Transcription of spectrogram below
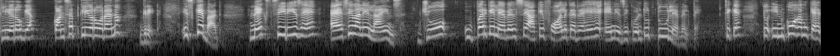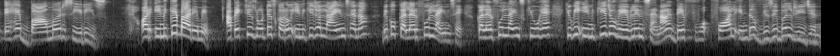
क्लियर हो गया? कॉन्सेप्ट क्लियर हो रहा है ना? ग्रेट इसके बाद नेक्स्ट सीरीज़ है ऐसे वाले लाइंस जो ऊपर के लेवल से आके फॉल कर रहे हैं n is equal to two level पे, ठीक है? तो इनको हम कहते हैं बामर सीरीज़ और इनके बारे में, आप एक चीज़ नोटिस करो, इनकी जो लाइंस है ना, देखो कलरफुल लाइंस है। कलरफुल लाइंस क्यों है? क्योंकि इनकी जो वेवलेंथ्स है ना they fall in the visible region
